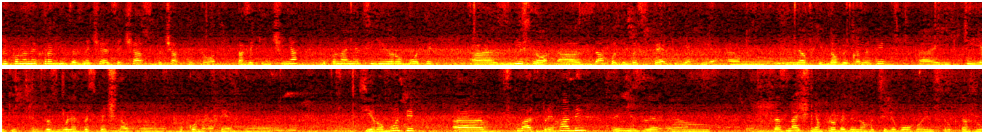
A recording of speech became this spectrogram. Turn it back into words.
виконаних робіт, зазначається час спочатку та закінчення виконання цієї роботи. Е, Звісно, е, заходи безпеки, які ем, необхідно виконати, е, ті, які дозволять безпечно виконувати ці роботи. Склад бригади із ем, зазначенням проведеного цільового інструктажу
